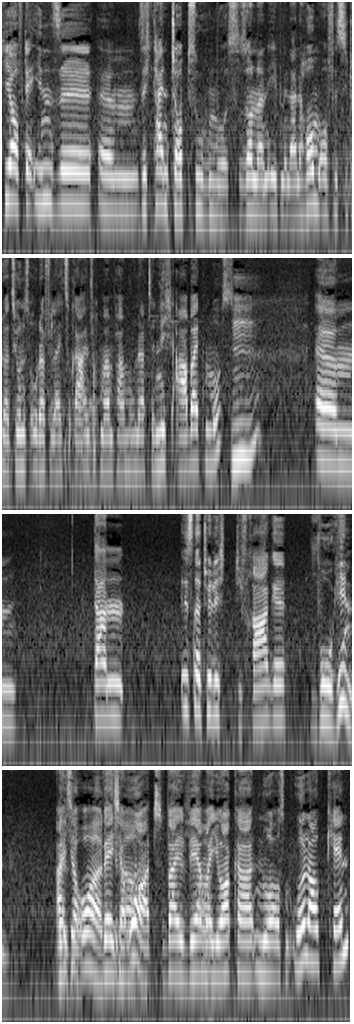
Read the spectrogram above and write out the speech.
hier auf der Insel ähm, sich keinen Job suchen muss, sondern eben in einer Homeoffice-Situation ist oder vielleicht sogar einfach mal ein paar Monate nicht arbeiten muss. Ähm, dann ist natürlich die Frage, wohin? Welcher Ort, Welcher genau. Ort? Weil Welcher wer Ort? Mallorca nur aus dem Urlaub kennt,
